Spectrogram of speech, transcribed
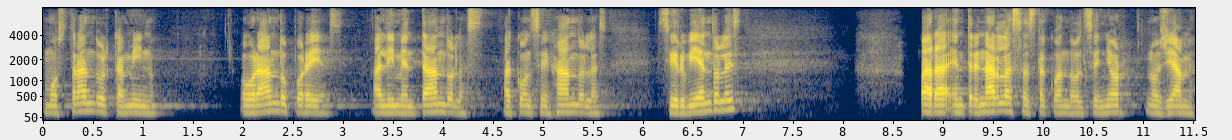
mostrando el camino, orando por ellas, alimentándolas, aconsejándolas, sirviéndoles para entrenarlas hasta cuando el Señor nos llame.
